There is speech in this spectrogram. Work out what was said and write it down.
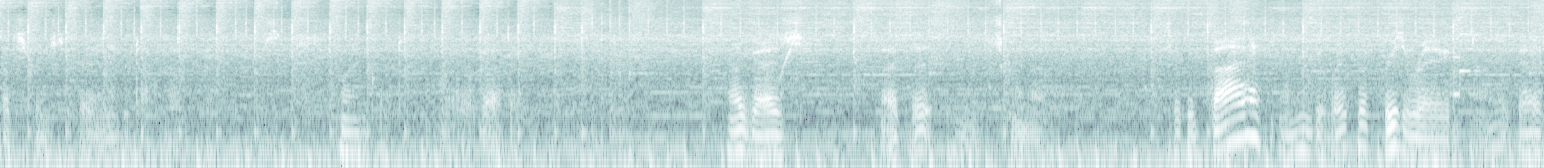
That's strange to hear and never talk about. Okay, okay. Alright guys, that's it. I'm just gonna say goodbye and get ready for the Frieza raid. Alright guys,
